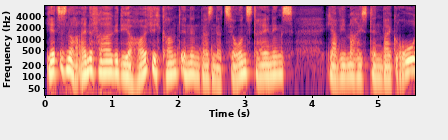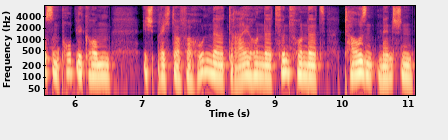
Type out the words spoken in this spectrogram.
Jetzt ist noch eine Frage, die ja häufig kommt in den Präsentationstrainings. Ja, wie mache ich es denn bei großem Publikum? Ich spreche doch vor 100, 300, 500, 1000 Menschen.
